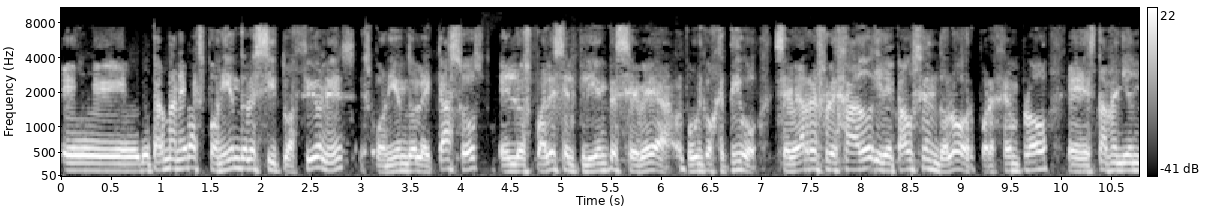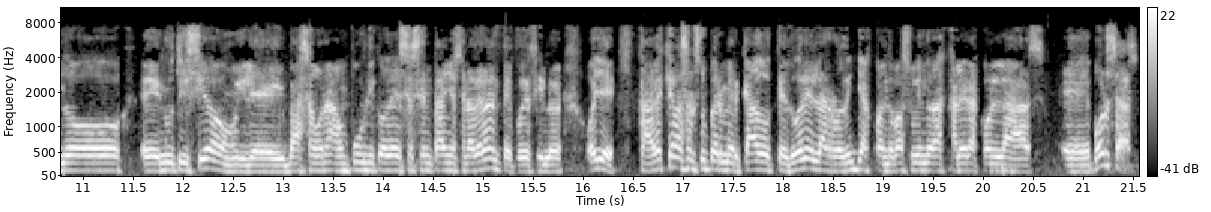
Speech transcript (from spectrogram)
eh, de tal manera exponiéndole situaciones, exponiéndole casos en los cuales el cliente se vea, el público objetivo, se vea reflejado y le causen dolor. Por ejemplo, eh, estás vendiendo eh, nutrición y le vas a, una- a un público de 60 años en adelante, puedes decirle, oye, cada vez que vas al supermercado te duelen las rodillas cuando vas subiendo las escaleras con las eh, bolsas.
